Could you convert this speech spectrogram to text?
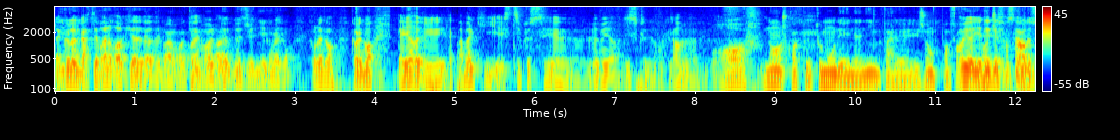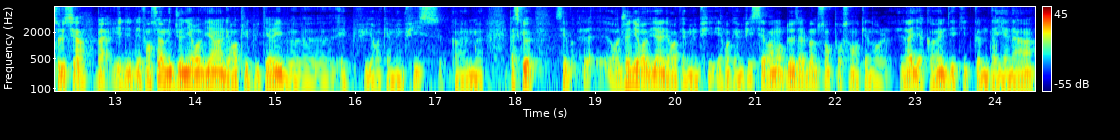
la colonne vertébrale rock. euh, vertébrale rock'n'roll ouais, de- de Johnny Hallyday. Complètement, complètement, complètement. D'ailleurs, euh, il y a pas mal qui estiment que c'est le meilleur disque de rock'n'roll. euh. Oh, non, je crois que tout le monde est unanime. Enfin, les gens pensent. Oh, il y a- y a des défenseurs, hein, de celui-ci, hein. Bah, il y a des défenseurs, mais Johnny revient, les rocks les plus terribles, et puis Rock à Memphis, quand même. Parce que Johnny revient et les Rock à Memphis, et Rock à Memphis, c'est vraiment deux albums 100% rock'n'roll. Là, il y a quand même des titres comme Diana,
